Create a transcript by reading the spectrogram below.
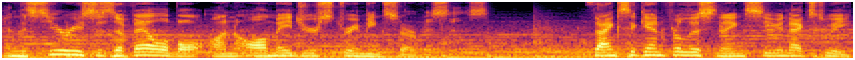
and the series is available on all major streaming services. Thanks again for listening. See you next week.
